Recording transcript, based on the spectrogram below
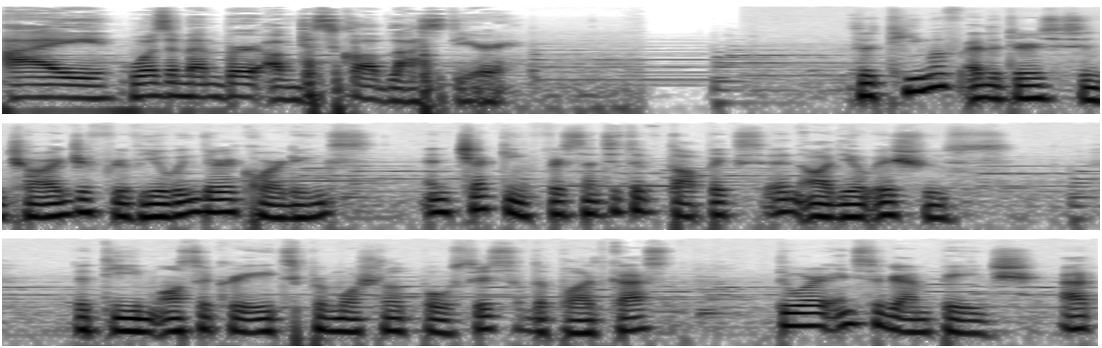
I was a member of this club last year. The team of editors is in charge of reviewing the recordings and checking for sensitive topics and audio issues. The team also creates promotional posters of the podcast through our Instagram page at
